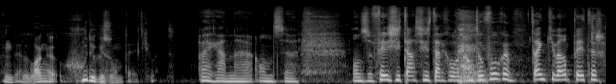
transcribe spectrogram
een lange, goede gezondheid gewenst. Wij gaan uh, onze, onze felicitaties daar gewoon aan toevoegen. Dankjewel, Peter.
